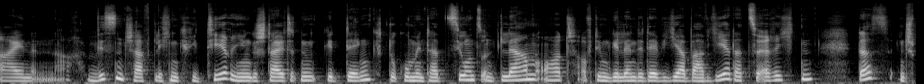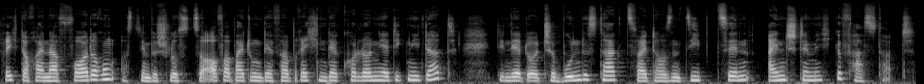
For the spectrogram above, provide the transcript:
Einen nach wissenschaftlichen Kriterien gestalteten Gedenk-, Dokumentations- und Lernort auf dem Gelände der Villa Baviera zu errichten, das entspricht auch einer Forderung aus dem Beschluss zur Aufarbeitung der Verbrechen der Colonia Dignidad, den der Deutsche Bundestag 2017 einstimmig gefasst hat.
